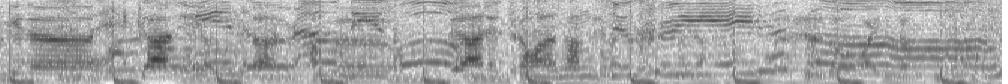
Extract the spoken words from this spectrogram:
여기는 부산이었습니다. 방금 그 안에 들어가는 사람들이 To 많습니다. create a 들어가 있죠. song.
